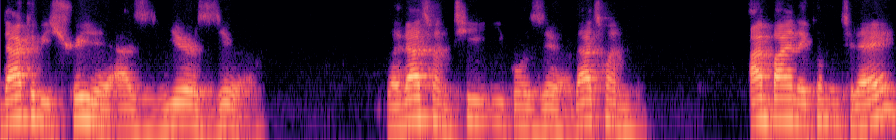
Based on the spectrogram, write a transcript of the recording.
that could be treated as year zero. Like that's when T equals zero. That's when I'm buying the equipment today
